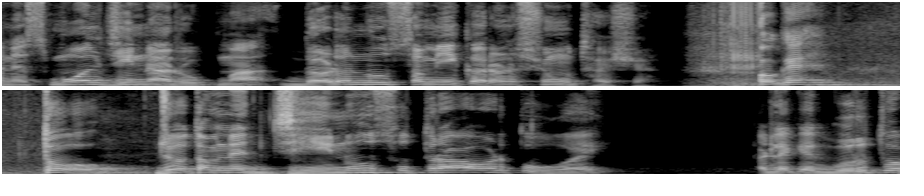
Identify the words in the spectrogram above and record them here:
અને સ્મોલ જીના રૂપમાં દળનું સમીકરણ શું થશે? ઓકે તો જો તમને જીનું સૂત્ર આવડતું હોય, એટલે કે ગુરુત્વ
